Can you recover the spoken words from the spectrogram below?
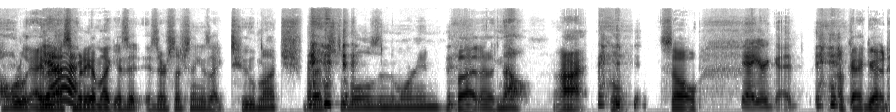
Totally. I even asked Yeah. somebody, I'm like, is it is there such thing as like too much vegetables in the morning? But they're like, no. All right, cool. So Yeah, you're good. okay, good.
